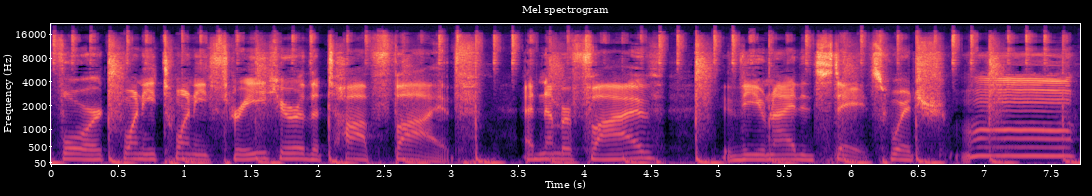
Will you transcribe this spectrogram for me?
for 2023. Here are the top five. At number five, the United States, which. Mm,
